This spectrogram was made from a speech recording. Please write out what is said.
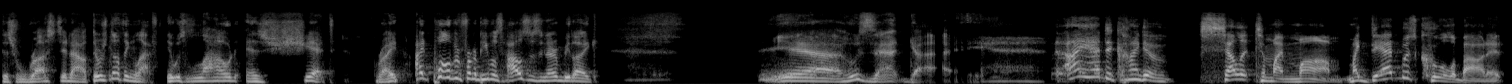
this rusted out. There was nothing left. It was loud as shit, right? I'd pull up in front of people's houses and everyone be like, "Yeah, who's that guy?" But I had to kind of sell it to my mom. My dad was cool about it.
